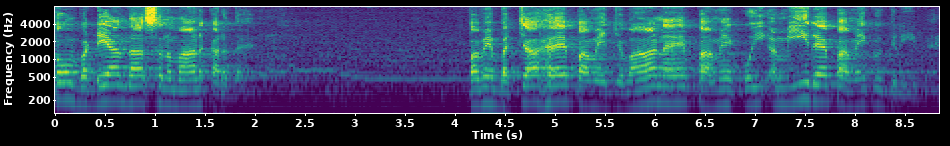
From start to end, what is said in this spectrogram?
ਤੋਂ ਵੱਡਿਆਂ ਦਾ ਸਨਮਾਨ ਕਰਦਾ ਹੈ, ਭਾਵੇਂ ਬੱਚਾ ਹੈ, ਭਾਵੇਂ ਜਵਾਨ ਹੈ, ਭਾਵੇਂ ਕੋਈ ਅਮੀਰ ਹੈ, ਭਾਵੇਂ ਕੋਈ ਗਰੀਬ ਹੈ,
